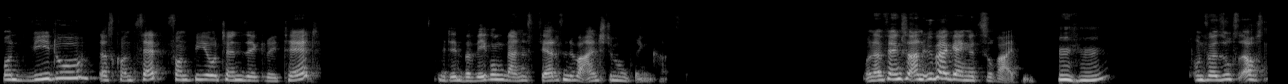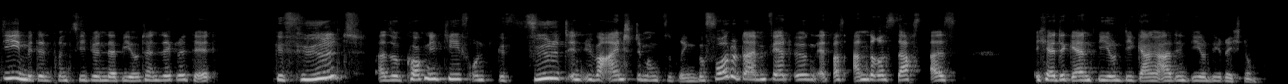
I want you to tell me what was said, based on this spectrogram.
und wie du das Konzept von Biotensegrität mit den Bewegungen deines Pferdes in Übereinstimmung bringen kannst. Und dann fängst du an, Übergänge zu reiten. Mhm. Und versuchst auch die mit den Prinzipien der Biotensegrität gefühlt, also kognitiv und gefühlt in Übereinstimmung zu bringen, bevor du deinem Pferd irgendetwas anderes sagst, als ich hätte gern die und die Gangart in die und die Richtung.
